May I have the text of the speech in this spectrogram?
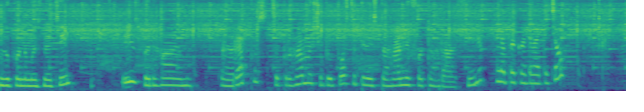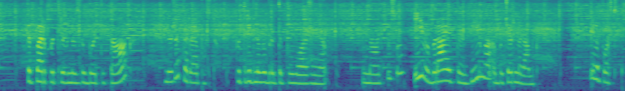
Зупинимось на ціль і зберігаємо. Е, Репост це програма, щоб постити в інстаграмі фотографії. Наприклад, давайте цю. Тепер потрібно зробити так. Нажати репост. Потрібно вибрати положення надпису і вибираєте біла або чорна рамка. І репостити.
